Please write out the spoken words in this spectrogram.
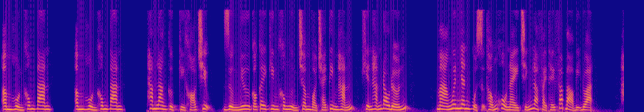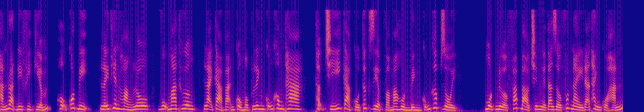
Âm hồn không tan. Âm hồn không tan. Tham lang cực kỳ khó chịu, dường như có cây kim không ngừng châm vào trái tim hắn, khiến hắn đau đớn. Mà nguyên nhân của sự thống khổ này chính là phải thấy pháp bảo bị đoạt. Hắn đoạt đi phi kiếm, hộ cốt bị, lấy thiên hoàng lô, vụ ma thương, lại cả vạn cổ mộc linh cũng không tha, thậm chí cả cổ tức diệp và ma hồn bình cũng cướp rồi. Một nửa pháp bảo trên người ta giờ phút này đã thành của hắn.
